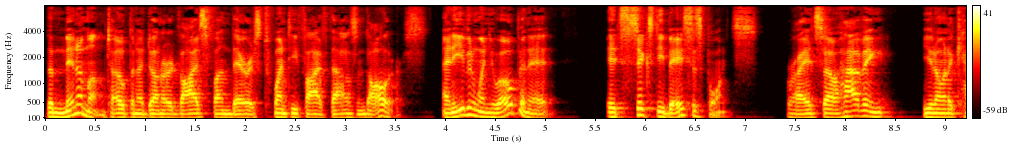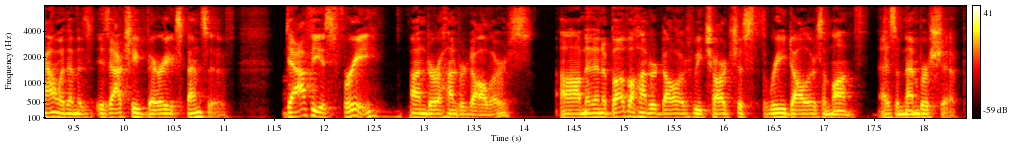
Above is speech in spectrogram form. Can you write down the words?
the minimum to open a donor advised fund there is $25,000. And even when you open it, it's 60 basis points, right? So having, you know, an account with them is, is actually very expensive. Daffy is free under $100. Um, and then above $100, we charge just $3 a month as a membership,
